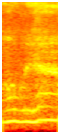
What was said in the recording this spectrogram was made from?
مولاي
